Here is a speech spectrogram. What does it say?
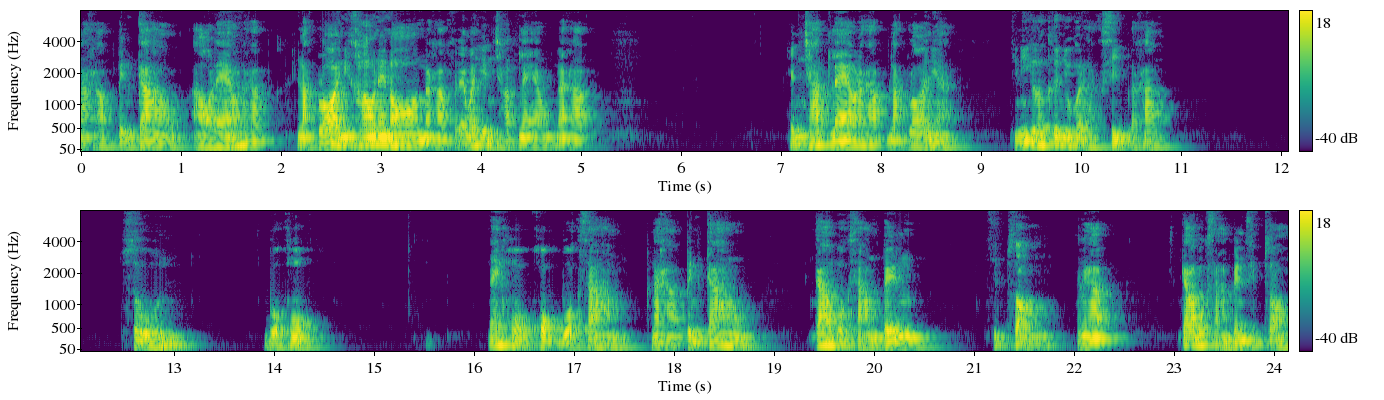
นะครับ เป็นเก้าเอาแล้วนะครับ หลักร้อยนี่เข้าแน่นอนนะครับ แสดงว่าเห็นชัดแล้วนะครับ เห็นชัดแล้วนะครับ หลักร้อยเนี่ย ทีนี้ก็ต้องขึ้นอยู่กับหลักสิบแล้วครับศูนย์บวกหกได้หกหกบวกสามนะครับ เป็นเก้าเก้าบวกสามเป็นสิบสองใช่ไหมครับเก้าบวกสามเป็นสิบสอง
